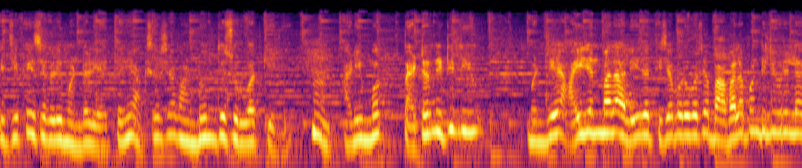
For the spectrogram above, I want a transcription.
ते जी काही सगळी मंडळी आहेत त्यांनी अक्षरशः भांडून ते सुरुवात केली. आणि मग पॅटर्निटी लिव्ह म्हणजे आई जन्माला आली तर तिच्याबरोबरच्या बाबाला पण डिलिव्हरीला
